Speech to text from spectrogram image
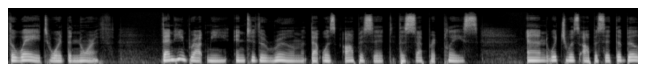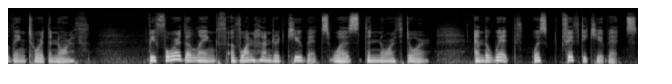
the way toward the north then he brought me into the room that was opposite the separate place, and which was opposite the building toward the north. Before the length of one hundred cubits was the north door, and the width was fifty cubits.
